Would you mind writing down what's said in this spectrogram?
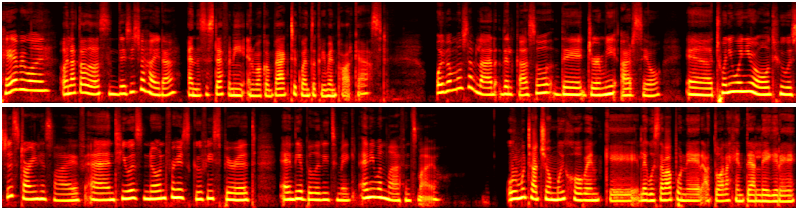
Hey everyone! Hola a todos. This is Shahaira. And this is Stephanie, and welcome back to Cuento Crimen Podcast. Hoy vamos a hablar del caso de Jeremy Arceo, a 21 year old who was just starting his life, and he was known for his goofy spirit and the ability to make anyone laugh and smile. Un muchacho muy joven que le gustaba poner a toda la gente alegre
